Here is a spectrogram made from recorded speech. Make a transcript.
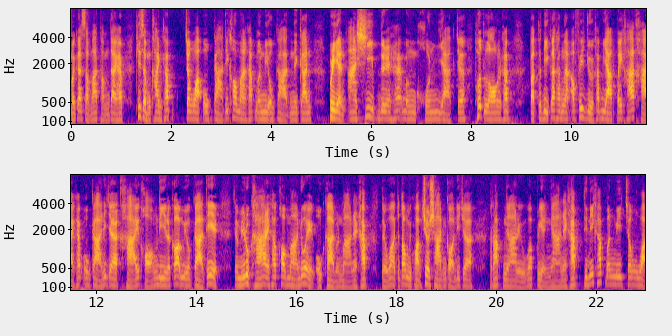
มันก็สามารถทำได้ครับ ที่สำคัญครับจังหวะโอกาสที่เข้ามาครับมันมีโอกาสในการเปลี่ยนอาชีพด้วยนะฮะบางคนอยากจะทดลองนะครับปกติก็ทำงานออฟฟิศอยู่ครับอยากไปค้าขายครับโอกาสที่จะขายของดี แล้วก็มีโอกาสที่จะมีลูกค้านะครับเข้ามาด้วยโอกาสมันมานะครับ แต่ว่าจะต้องมีความเชี่ยวชาญก่อนที่จะรับงานหรือว่าเปลี่ยนงานนะครับ ทีนี้ครับมันมีจังหวะ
